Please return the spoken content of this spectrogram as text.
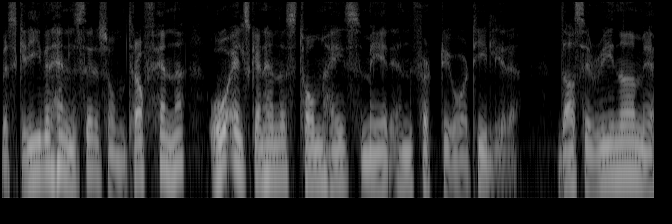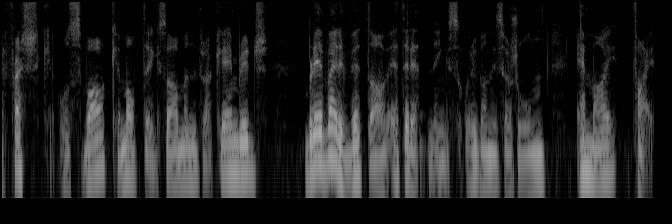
beskriver hendelser som traff henne og elskeren hennes Tom Hays mer enn 40 år tidligere, da Serena med fersk og svak matteeksamen fra Cambridge ble vervet av etterretningsorganisasjonen MI5.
